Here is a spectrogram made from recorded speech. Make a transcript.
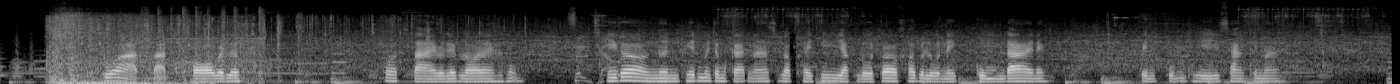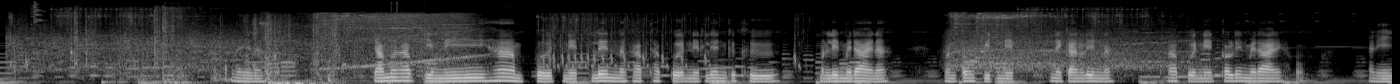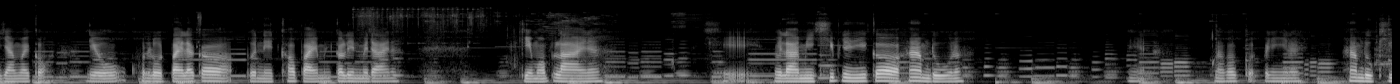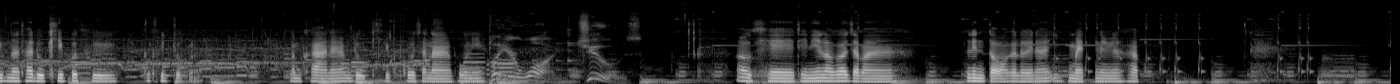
ตัวาตัดคอไปเลย ก็ตายไปเรียบร้อยเลยครับผม นี่ก็เงินเพชรไม่จำกัดนะสำหรับใครที่อยากโหลดก็เข้าไปโหลดในกลุ่มได้นะ เป็นกลุ่มที่สร้างขึ้นมา นี่นะ ย้ำนะครับเกมนี้ห้ามเปิดเน็ตเล่นนะครับ ถ้าเปิดเน็ตเล่นก็คือมันเล่นไม่ได้นะ มันต้องปิดเน็ตในการเล่นนะ ถ้าเปิดเน็ตก็เล่นไม่ได้นะครับผม อันนี้ย้ำไว้ก่อน เดี๋ยวคนโหลดไปแล้วก็เปิดเน็ตเข้าไปมันก็เล่นไม่ได้นะ เกมออฟไลน์นะ เค เวลามีคลิปอย่างนี้ก็ห้ามดูนะ เนี่ยเราก็กดไปอย่างนี้เลย ห้ามดูคลิปนะ ถ้าดูคลิปก็คือก็คือจบแล้วลำคาญนะครับดูคลิปโฆษณาพวกนี้ Player one, choose. โอเค ทีนี้เราก็จะมาเล่นต่อกันเลยนะ อีกแมตช์หนึ่งนะครับ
